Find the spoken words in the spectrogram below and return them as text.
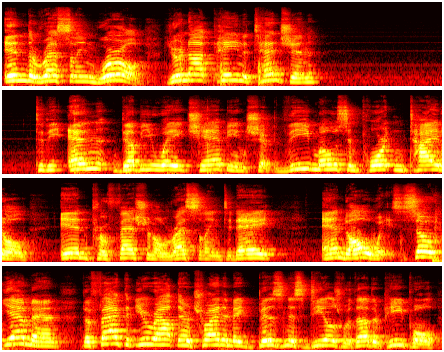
in the wrestling world. You're not paying attention to the NWA Championship, the most important title in professional wrestling today and always. So, yeah, man, the fact that you're out there trying to make business deals with other people,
